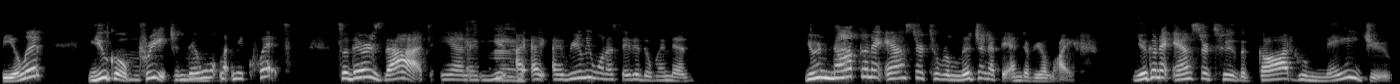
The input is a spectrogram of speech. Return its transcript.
feel it. You go mm-hmm. preach and they won't let me quit. So there's that. And you, I, I really want to say to the women, you're not going to answer to religion at the end of your life. You're going to answer to the God who made you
